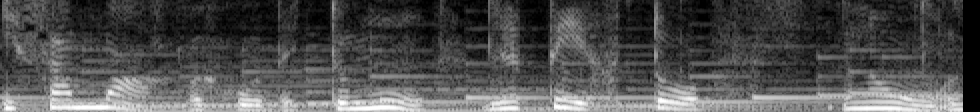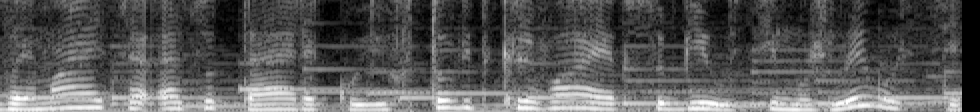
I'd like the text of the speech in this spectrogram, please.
і сам маг виходить. Тому для тих, хто ну, займається езотерикою, хто відкриває в собі ці можливості,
